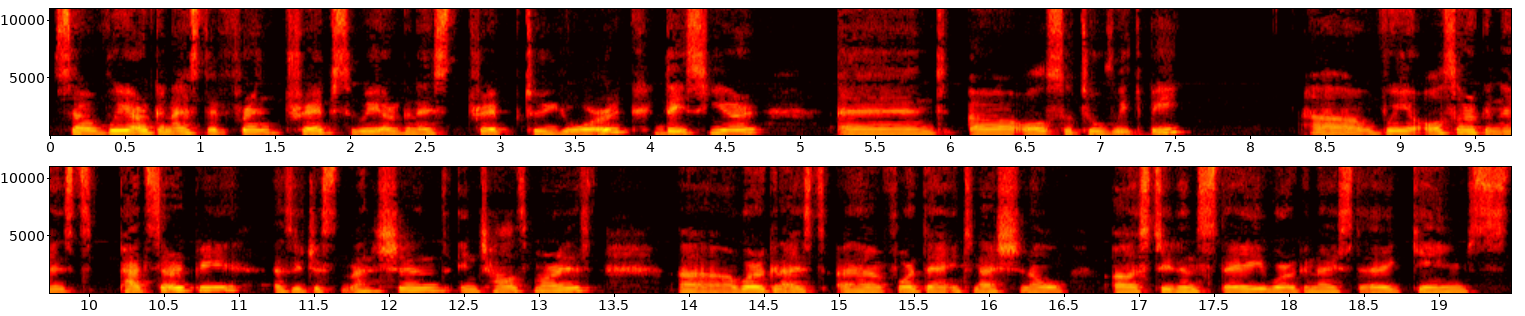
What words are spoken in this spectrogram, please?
So we organized different trips. We organized trip to york this year and uh, also to whitby uh, we also organized pet therapy, as you just mentioned, in Charles Morris. Uh, we organized uh, for the International uh, Students' Day. We organized a games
